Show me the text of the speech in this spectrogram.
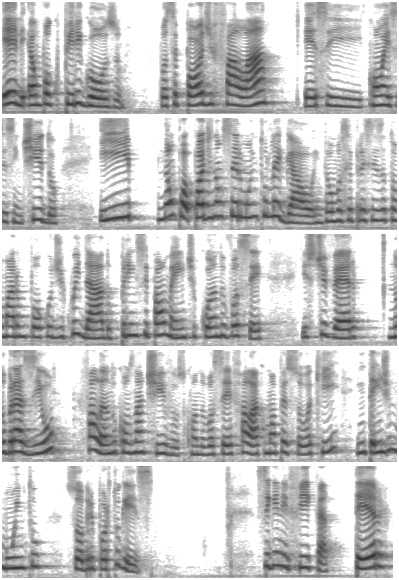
ele é um pouco perigoso. Você pode falar esse com esse sentido e não pode não ser muito legal. Então você precisa tomar um pouco de cuidado, principalmente quando você estiver no Brasil falando com os nativos, quando você falar com uma pessoa que entende muito sobre português. Significa ter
